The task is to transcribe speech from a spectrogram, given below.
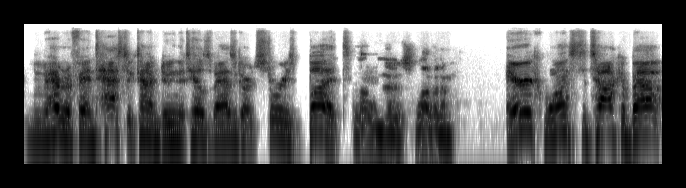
We've been having a fantastic time doing the Tales of Asgard stories, but loving those, loving them. Eric wants to talk about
